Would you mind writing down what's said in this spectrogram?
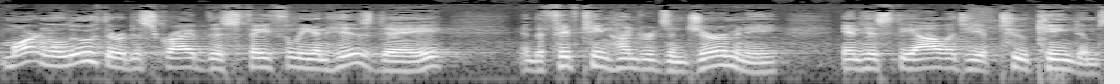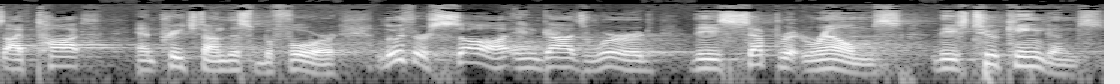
Martin Luther described this faithfully in his day, in the 1500s in Germany, in his theology of two kingdoms. I've taught and preached on this before. Luther saw in God's Word these separate realms, these two kingdoms.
